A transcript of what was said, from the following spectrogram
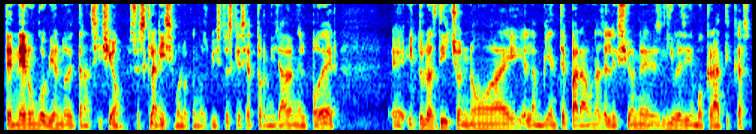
tener un gobierno de transición. Eso es clarísimo. Lo que hemos visto es que se ha atornillado en el poder. Eh, y tú lo has dicho, no hay el ambiente para unas elecciones libres y democráticas.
